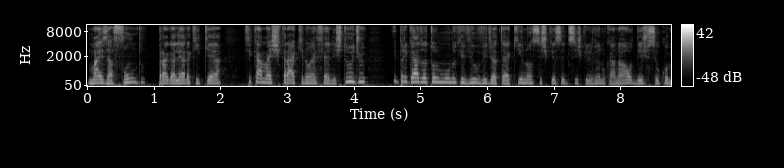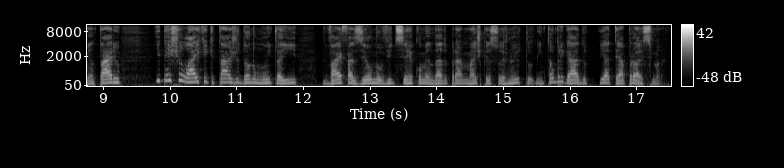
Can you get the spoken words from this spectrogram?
mais a fundo para a galera que quer ficar mais craque no FL Studio. E obrigado a todo mundo que viu o vídeo até aqui. Não se esqueça de se inscrever no canal, deixe o seu comentário e deixa o like que está ajudando muito aí vai fazer o meu vídeo ser recomendado para mais pessoas no YouTube. Então, obrigado e até a próxima!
